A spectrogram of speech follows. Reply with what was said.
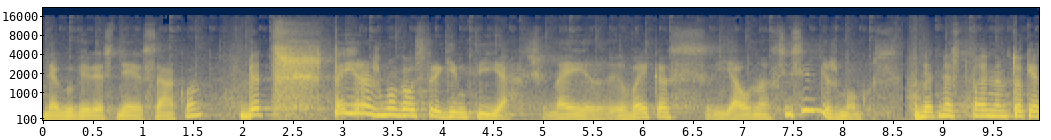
negu vyresnėji sako. Bet yra žmogaus prigimtyje. Žinai, ir vaikas jaunas, jis irgi žmogus. Bet mes paėmėm tokią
